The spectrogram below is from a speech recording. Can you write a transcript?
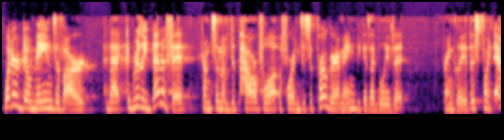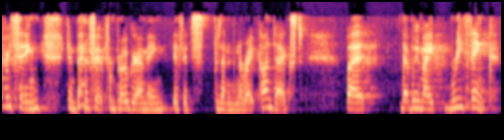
what are domains of art that could really benefit from some of the powerful affordances of programming because i believe that frankly at this point everything can benefit from programming if it's presented in the right context but that we might rethink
